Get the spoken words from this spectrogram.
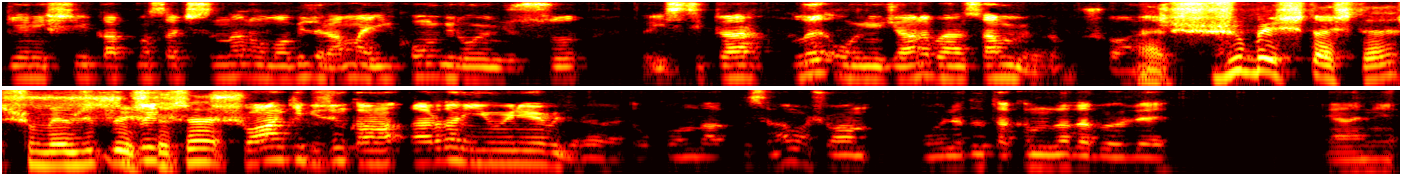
genişliği katması açısından olabilir ama ilk 11 oyuncusu istikrarlı oynayacağını ben sanmıyorum şu an. İçin. şu Beşiktaş'ta, şu mevcut Şu, Beşiktaş'a şu anki bizim kanatlardan iyi oynayabilir evet o konuda haklısın ama şu an oynadığı takımda da böyle yani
